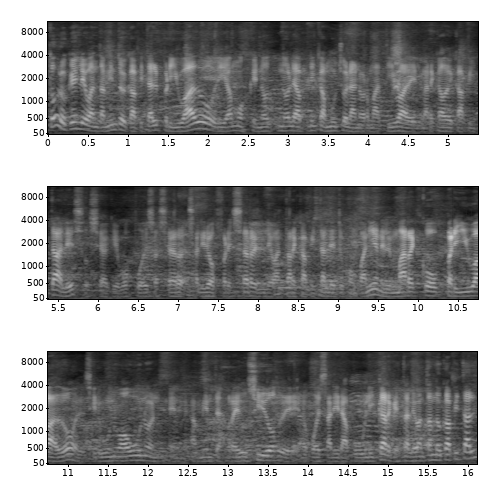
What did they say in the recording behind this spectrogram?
todo lo que es levantamiento de capital privado, digamos que no, le aplica mucho la normativa del mercado de capitales, o sea que vos podés hacer, salir a ofrecer levantar capital de tu compañía en el marco privado, es decir, uno a uno en, ambientes reducidos, de, no podés salir a publicar que estás levantando capital.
